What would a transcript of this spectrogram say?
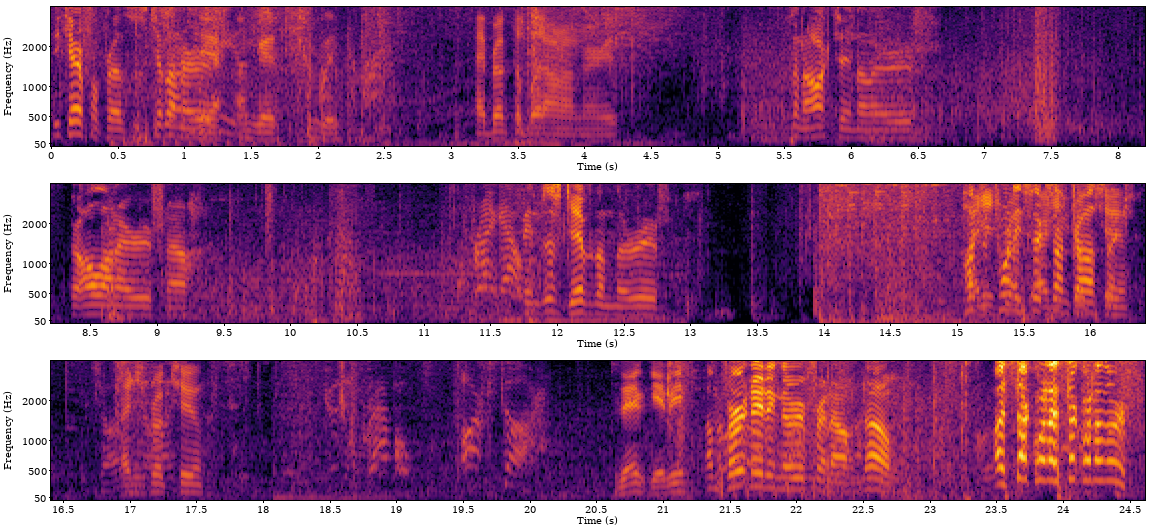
Be careful, Prez. This kid on our Yeah, roof. I'm good. I'm good. I broke the blood out on the roof. There's an octane on our roof. They're all on our roof now. Frag out. I mean, just give them the roof. I broke- 126 on broke caustic. I just broke two. Using Do they have Gibby? I'm vertinating the roof right now. No. I stuck one. I stuck one on the roof.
